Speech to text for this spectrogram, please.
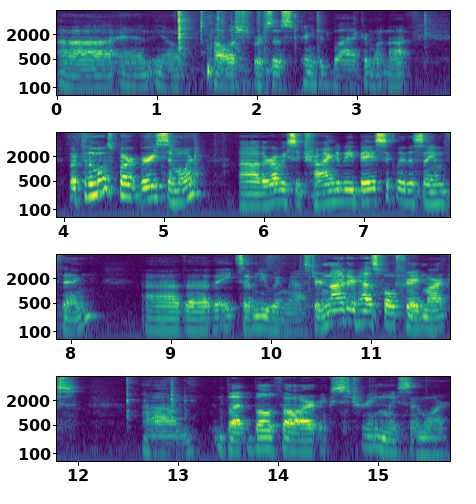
uh, and you know, polished versus painted black and whatnot. But for the most part, very similar. Uh, they're obviously trying to be basically the same thing. Uh, the, the 870 Wingmaster. Neither has full trademarks. Um, but both are extremely similar.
